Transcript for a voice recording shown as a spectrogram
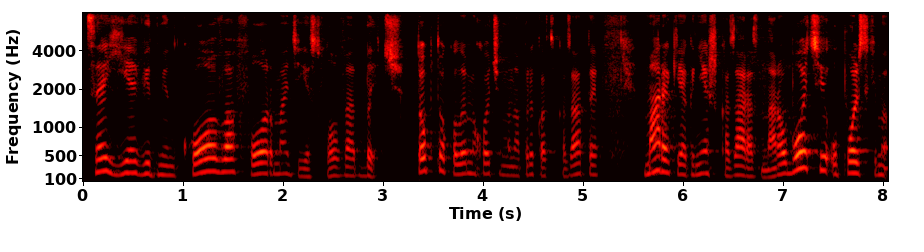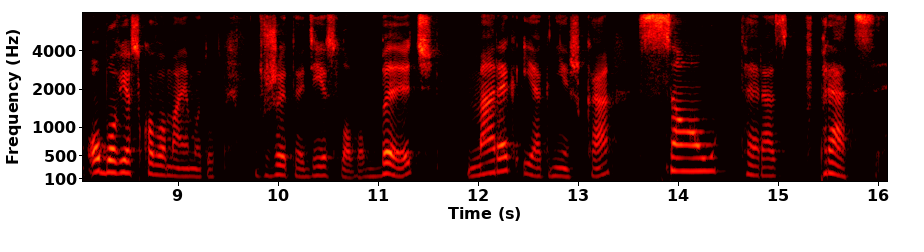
це є відмінкова форма дієслова бич. Тобто, коли ми хочемо, наприклад, сказати Марek і Агнішка зараз на роботі, у польській ми обов'язково маємо тут вжити дієслово бич. Marek і Agnieszka są teraz w pracy.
